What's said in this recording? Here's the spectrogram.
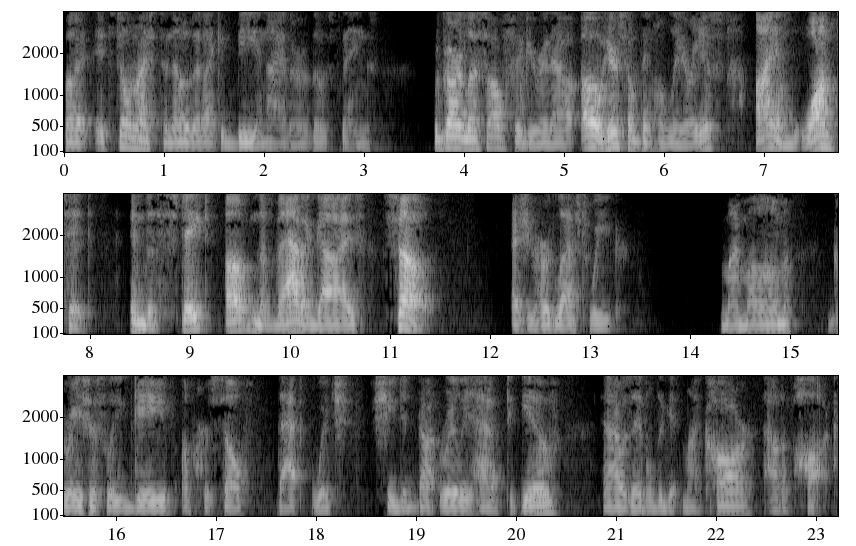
But it's still nice to know that I can be in either of those things. Regardless, I'll figure it out. Oh, here's something hilarious. I am wanted in the state of Nevada, guys. So, as you heard last week, my mom graciously gave of herself that which she did not really have to give, and I was able to get my car out of Hawk.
